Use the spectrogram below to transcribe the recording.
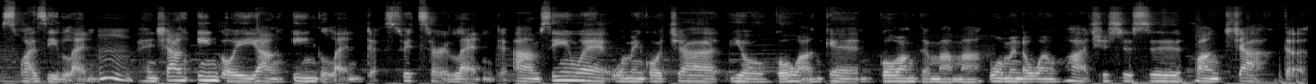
Swaziland，嗯，很像英国一样，England，Switzerland，嗯，是因为我们国家有国王跟国王的妈妈，我们的文化其实是皇家的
